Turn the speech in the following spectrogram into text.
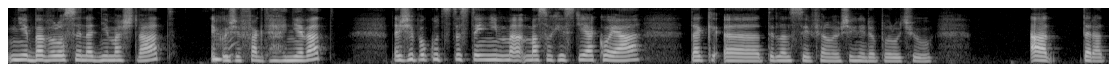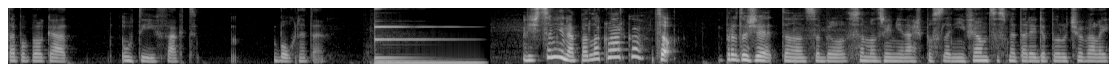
mě bavilo se nad něma štvát, jakože fakt hněvat. Takže pokud jste stejní ma- masochisti jako já, tak uh, tyhle si filmy všechny doporučuji. A teda ta popelka u tý fakt bouchnete. Víš, co mě napadlo, Klárko? Co? Protože to se byl samozřejmě náš poslední film, co jsme tady doporučovali.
